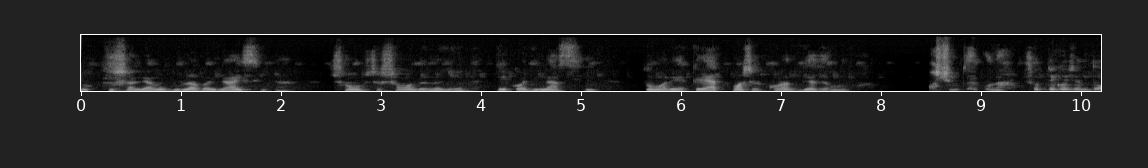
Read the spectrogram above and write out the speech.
লক্ষ্মীশালী আমি দুলাভাই না আইছি না। সমস্যার সমাধানের জন্য যে কদিন আসছি তোমার একে এক মাসের খোরাক দিয়ে যাব। অসুবিধা হইব না। সত্যি কইছেন তো।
